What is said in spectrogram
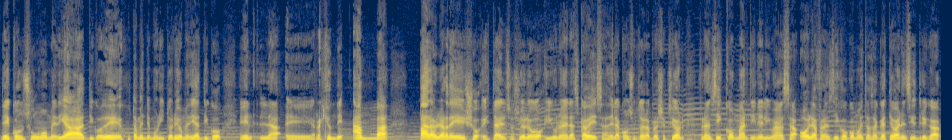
de consumo mediático, de justamente monitoreo mediático en la eh, región de AMBA. Para hablar de ello está el sociólogo y una de las cabezas de la consultora Proyección, Francisco Martinelli Massa. Hola Francisco, ¿cómo estás? Acá Esteban en Cítrica.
